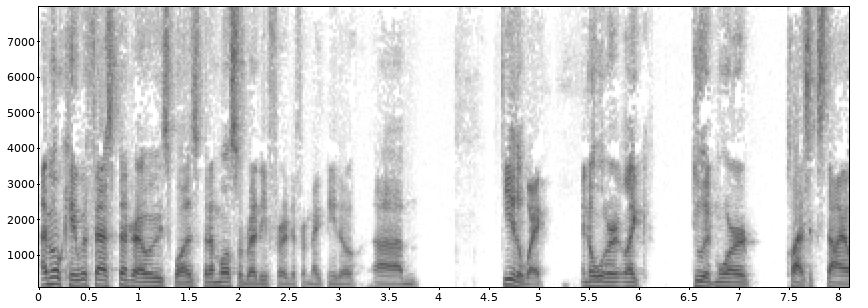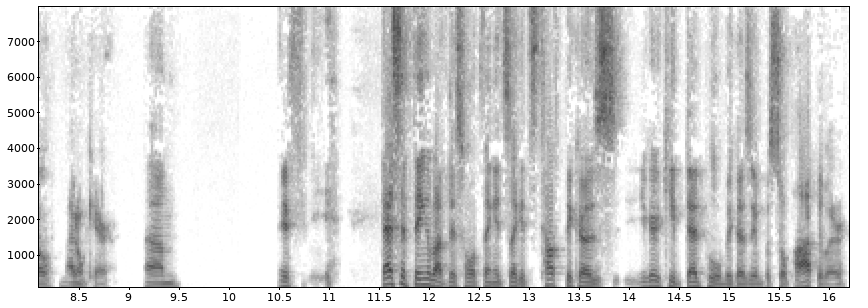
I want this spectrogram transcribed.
I'm okay with Fassbender. I always was, but I'm also ready for a different Magneto. Um, either way, an older, like, do it more classic style. I don't care. Um, if that's the thing about this whole thing. It's like it's tough because you're going to keep Deadpool because it was so popular,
